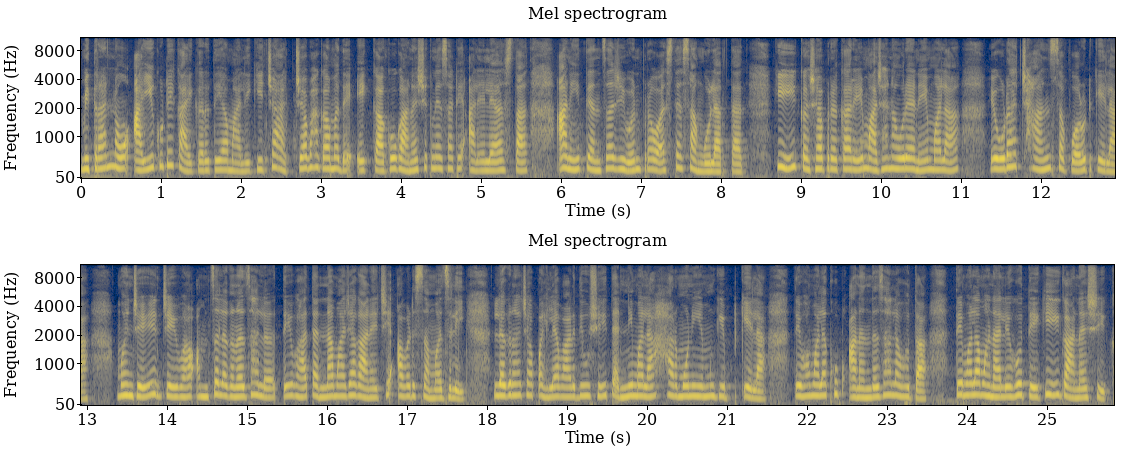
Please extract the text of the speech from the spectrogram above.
मित्रांनो आई कुठे काय करते या मालिकेच्या आजच्या भागामध्ये एक काकू गाणं शिकण्यासाठी आलेल्या असतात आणि त्यांचा जीवन प्रवास त्या सांगू लागतात की कशा प्रकारे माझ्या नवऱ्याने मला एवढा छान सपोर्ट केला. म्हणजे जेव्हा आमचं लग्न झालं तेव्हा त्यांना माझ्या गाण्याची आवड समजली. लग्नाच्या पहिल्या वाढदिवशी त्यांनी मला हार्मोनियम गिफ्ट केला. तेव्हा मला खूप आनंद झाला होता. ते मला म्हणाले होते की गाणं शिक.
